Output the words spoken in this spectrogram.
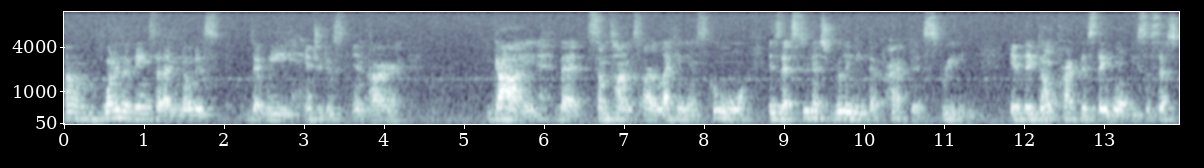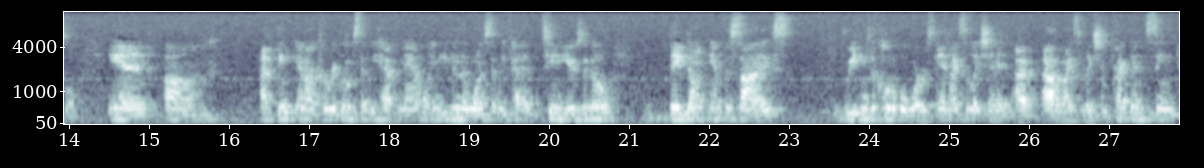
Um, one of the things that I noticed that we introduced in our guide that sometimes are lacking in school is that students really need that practice reading. If they don't practice, they won't be successful. And um, I think in our curriculums that we have now, and even the ones that we've had 10 years ago, they don't emphasize reading decodable words in isolation and out, of isolation, practicing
